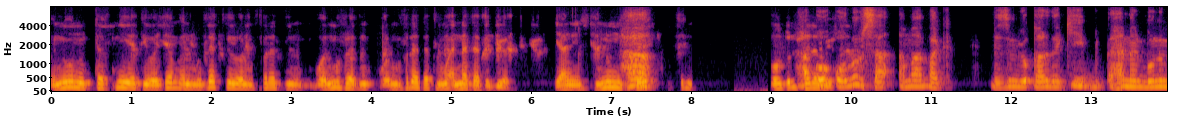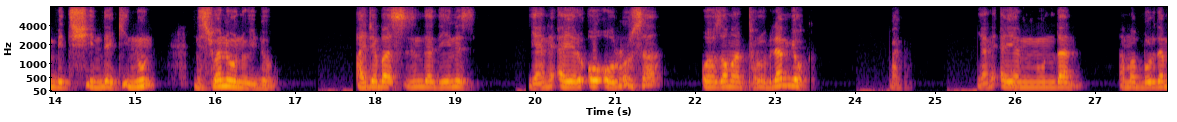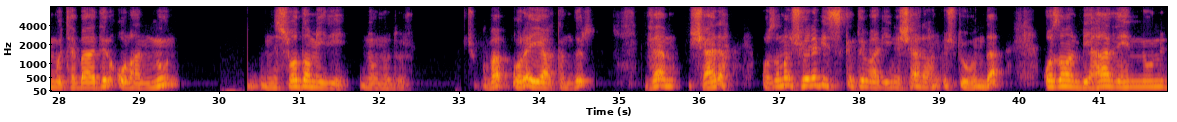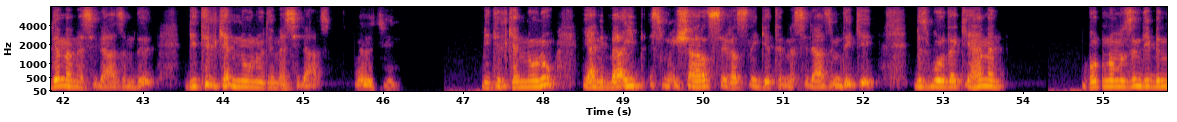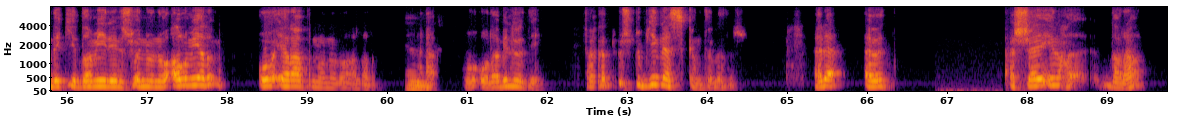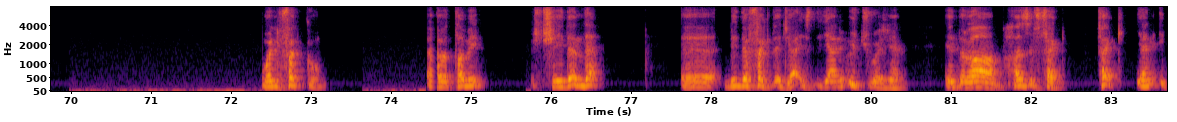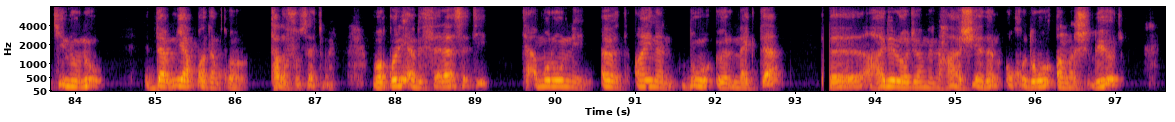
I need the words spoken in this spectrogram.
nunu tefniyeti ve cem'el muzekkir vel mufred vel mufred vel mufredetil muenneteti diyor. Yani nun Ha. olduğunu Ha, o söylemiyor. olursa ama bak bizim yukarıdaki hemen bunun bitişiğindeki nun nisve nunuydu. Acaba sizin dediğiniz yani eğer o olursa o zaman problem yok. Bak yani eğer nundan ama burada mütebadir olan nun nisve damiri nunudur. Çünkü bak oraya yakındır. Ve şerh o zaman şöyle bir sıkıntı var yine şerhın üslubunda. O zaman bihâzihin nunu dememesi lazımdı. Bitilken nunu demesi lazım. Evet. Bitilken nunu yani ba'id ismi işaret sigasını getirmesi lazımdı ki biz buradaki hemen burnumuzun dibindeki damirin ve nunu almayalım. O erab nununu alalım. Evet. O olabilirdi. Fakat üslup yine sıkıntılıdır. Hele evet aşağıya in ha- darha vel fekku evet tabi şeyden de e, bir de fek de caizdi. Yani üç vece. İdgam, hazf, fek. Fek yani iki nunu derm yapmadan telaffuz etme. Ve kuri'e bil selaseti te'muruni. Evet aynen bu örnekte e, Halil hocamın haşiyeden okuduğu anlaşılıyor.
